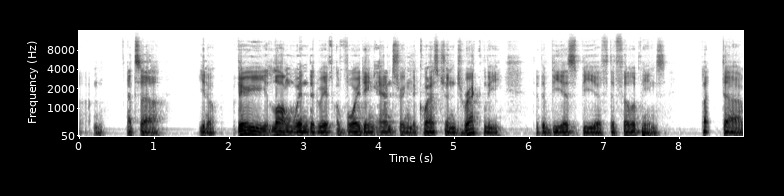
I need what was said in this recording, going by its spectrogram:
Um, that's a, you know, very long-winded way of avoiding answering the question directly to the BSP of the Philippines. But uh,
